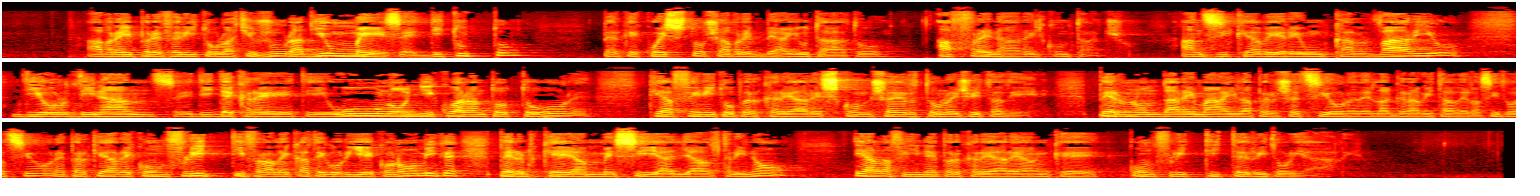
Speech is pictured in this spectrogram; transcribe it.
Avrei preferito la chiusura di un mese di tutto perché questo ci avrebbe aiutato a frenare il contagio anziché avere un calvario di ordinanze, di decreti, uno ogni 48 ore, che ha finito per creare sconcerto nei cittadini, per non dare mai la percezione della gravità della situazione, per creare conflitti fra le categorie economiche, perché a me sì, agli altri no, e alla fine per creare anche conflitti territoriali.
